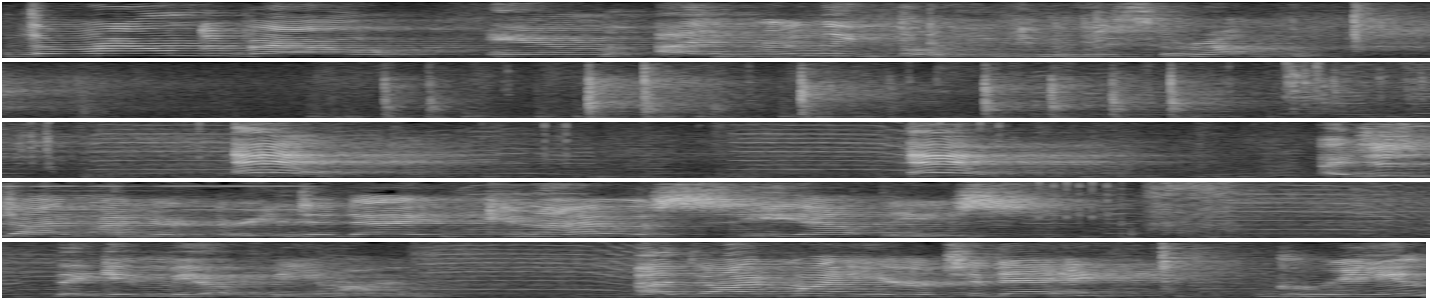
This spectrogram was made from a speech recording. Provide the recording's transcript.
The roundabout, and I really believe in this roundabout. Hey! Eh! Eh! Hey! I just dyed my hair green today. Can I have a C at least? They give me a B on. I dyed my hair today green.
